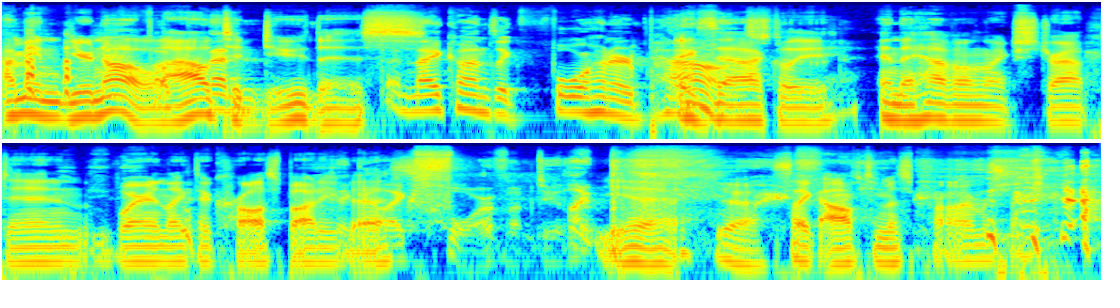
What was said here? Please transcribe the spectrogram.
I mean, you're not allowed that- to do this. Nikon's like 400 pounds. Exactly, and they have them like strapped in, wearing like the crossbody vest. got like four of them, dude. Like, yeah, Yeah. It's like Optimus Prime. Or something.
